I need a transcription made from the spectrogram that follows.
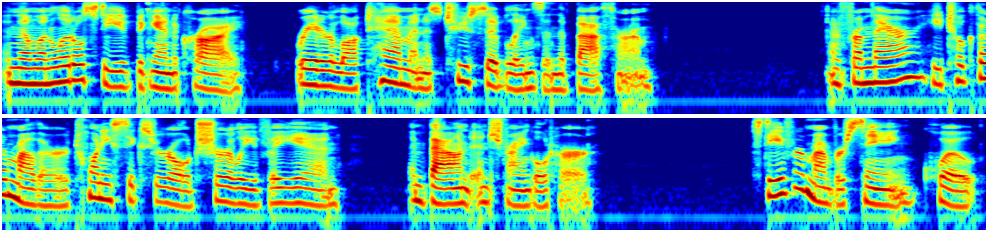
And then when little Steve began to cry, Rader locked him and his two siblings in the bathroom. And from there, he took their mother, 26 year old Shirley Vian, and bound and strangled her. Steve remembers seeing, quote,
